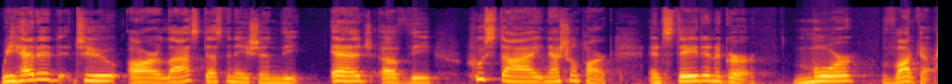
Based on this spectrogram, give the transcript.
We headed to our last destination, the edge of the Hustai National Park, and stayed in a gur. More vodka.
